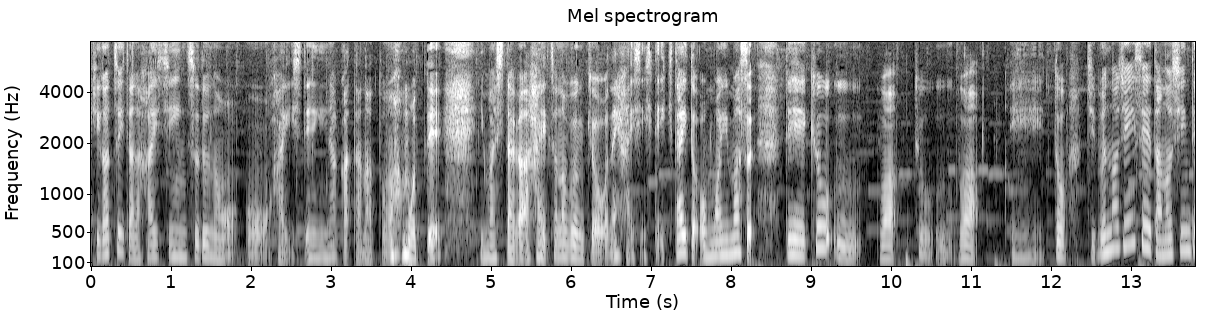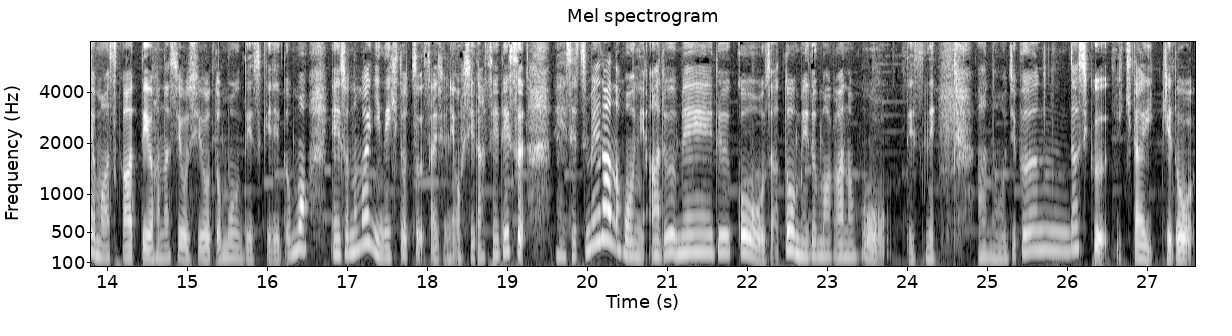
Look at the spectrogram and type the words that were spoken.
気がついたら配信するのを、はい、していなかったなと思って いましたが、はい、その分今日ね配信していきたいと思います。で今日は今日はえーと、自分の人生楽しんでますかっていう話をしようと思うんですけれども、えー、その前にね一つ最初にお知らせです、えー、説明欄の方にあるメール講座とメルマガの方ですね。あの自分らしく生きたいけど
